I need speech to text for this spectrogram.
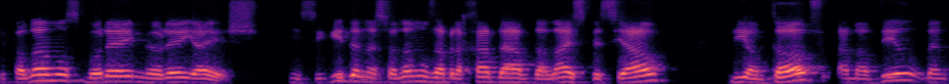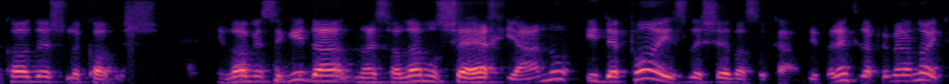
e falamos Borei Meore Aesh. Em seguida, nós falamos a brachá da especial, Yom Tov, Amavil Ben Kodesh Le Kodesh. E logo em seguida, nós falamos Sheech Yanu e depois Leshev Sukkah, diferente da primeira noite.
